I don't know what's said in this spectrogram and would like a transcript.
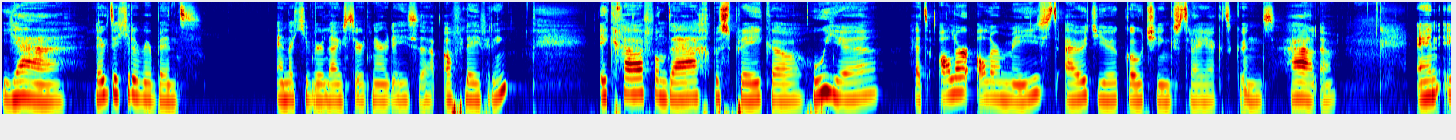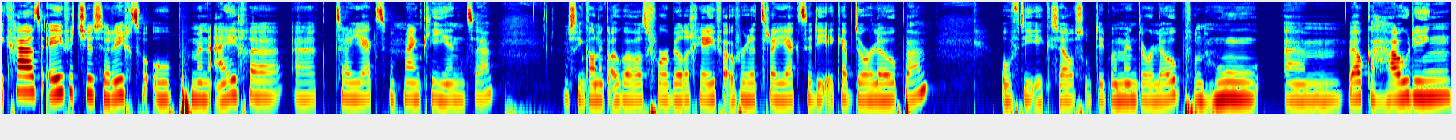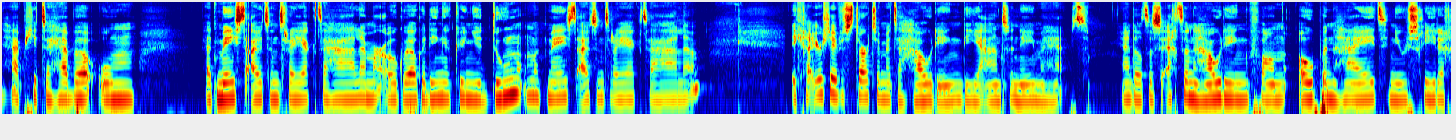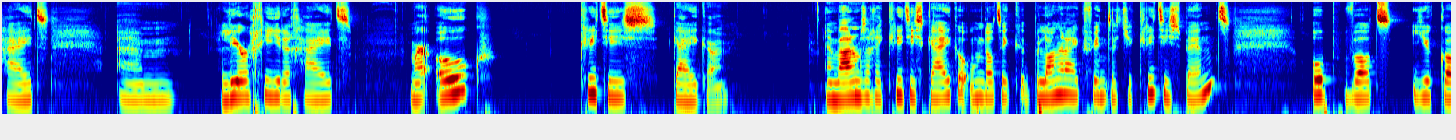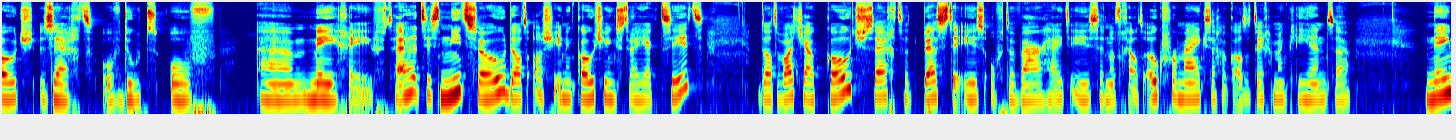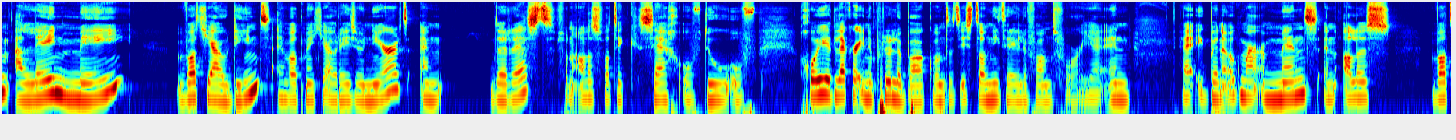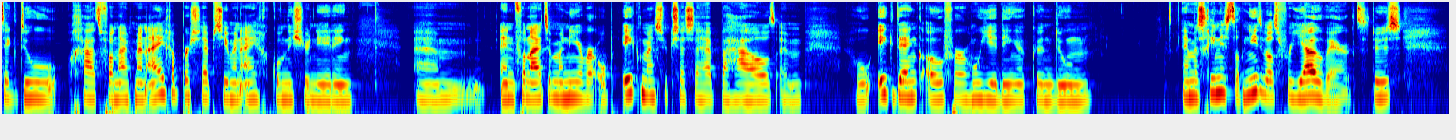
Ja, leuk dat je er weer bent en dat je weer luistert naar deze aflevering. Ik ga vandaag bespreken hoe je het aller allermeest uit je coachingstraject kunt halen. En ik ga het eventjes richten op mijn eigen uh, traject met mijn cliënten. Misschien kan ik ook wel wat voorbeelden geven over de trajecten die ik heb doorlopen. Of die ik zelfs op dit moment doorloop. Van hoe Ehm, welke houding heb je te hebben om het meeste uit een traject te halen, maar ook welke dingen kun je doen om het meest uit een traject te halen. Ik ga eerst even starten met de houding die je aan te nemen hebt. Ja, dat is echt een houding van openheid, nieuwsgierigheid, um, leergierigheid, maar ook kritisch kijken. En waarom zeg ik kritisch kijken? Omdat ik het belangrijk vind dat je kritisch bent op wat je coach zegt of doet of um, meegeeft. Hè? Het is niet zo dat als je in een coachingstraject zit, dat wat jouw coach zegt het beste is of de waarheid is. En dat geldt ook voor mij. Ik zeg ook altijd tegen mijn cliënten: neem alleen mee wat jou dient en wat met jou resoneert. En de rest van alles wat ik zeg of doe, of gooi het lekker in de prullenbak, want het is dan niet relevant voor je. En hè, ik ben ook maar een mens en alles wat ik doe gaat vanuit mijn eigen perceptie, mijn eigen conditionering. Ehm, en vanuit de manier waarop ik mijn successen heb behaald en hoe ik denk over hoe je dingen kunt doen. En misschien is dat niet wat voor jou werkt. Dus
